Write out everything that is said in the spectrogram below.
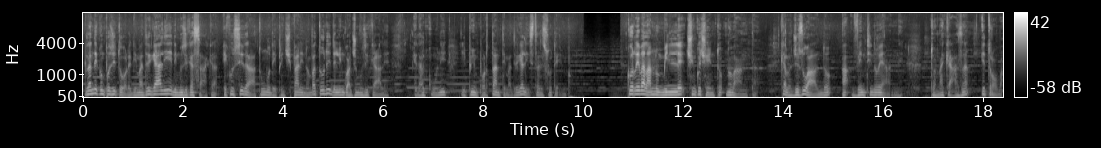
Grande compositore di madrigali e di musica sacra, è considerato uno dei principali innovatori del linguaggio musicale e da alcuni il più importante madrigalista del suo tempo. Correva l'anno 1590. Carlo Gesualdo ha 29 anni. Torna a casa e trova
